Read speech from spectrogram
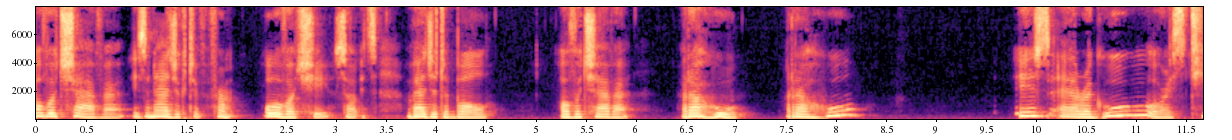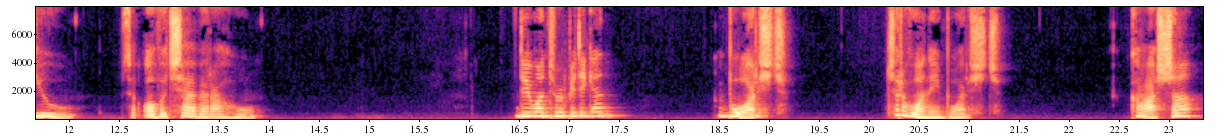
Овочеве is an adjective from овочі, so it's vegetable. Овочеве рагу. Рагу is a ragu or a stew. So овочеве рагу. Do you want to repeat again? Борщ. Червоний борщ. Каша.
